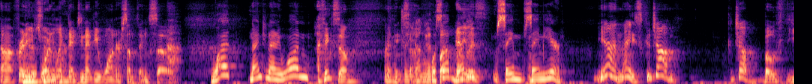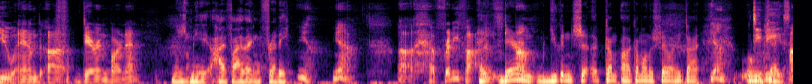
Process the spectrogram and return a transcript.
uh, Freddie Yeah, was born in like 1991 or something. So What? 1991? I think so. I think a so. youngin'. What's But up, buddy? anyways, Same same year. yeah, nice, good job, good job, both you and uh, Darren Barnett. There's me high fiving Freddie. Yeah, yeah. Uh, Freddie Five. Hey, Darren, Um, you can sh- come uh, come on the show anytime. yeah, Ooh, DB. yikes. you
